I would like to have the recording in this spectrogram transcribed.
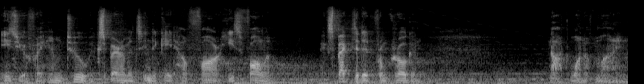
Easier for him, too. Experiments indicate how far he's fallen. Expected it from Krogan. Not one of mine.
